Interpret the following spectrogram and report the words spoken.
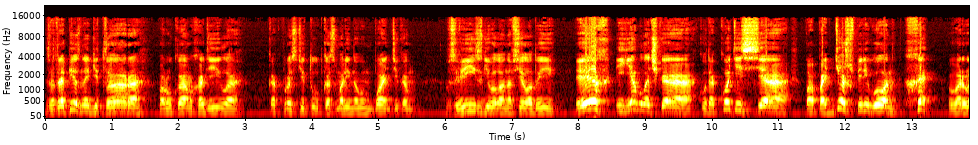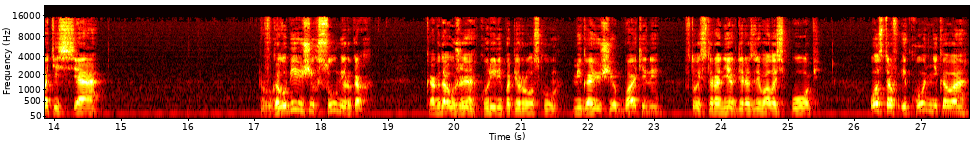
Затрапезная гитара по рукам ходила, как проститутка с малиновым бантиком, взвизгивала на все лады. «Эх, яблочко, куда котися, попадешь в перегон, хе, воротися!» В голубеющих сумерках, когда уже курили папироску мигающие бакины в той стороне, где разливалась опь, остров Иконникова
